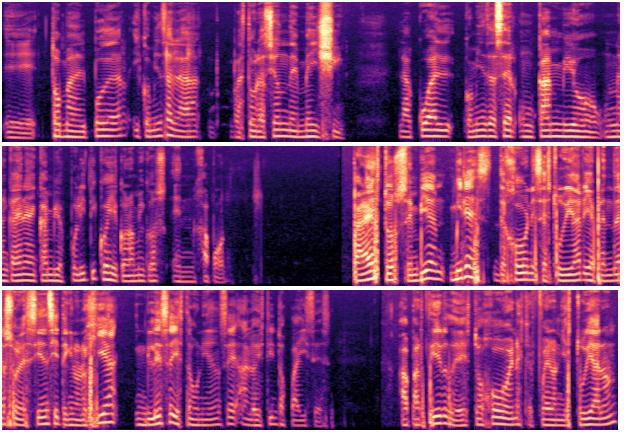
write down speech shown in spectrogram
eh, toma el poder y comienza la restauración de Meiji, la cual comienza a ser un cambio, una cadena de cambios políticos y económicos en Japón. Para esto se envían miles de jóvenes a estudiar y aprender sobre ciencia y tecnología inglesa y estadounidense a los distintos países. A partir de estos jóvenes que fueron y estudiaron,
